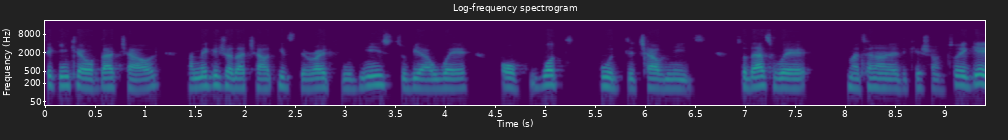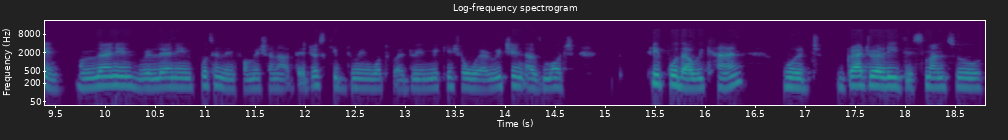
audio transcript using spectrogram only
taking care of that child and making sure that child eats the right food needs to be aware of what food the child needs. So that's where maternal education. So again, on learning, relearning, putting the information out there, just keep doing what we're doing, making sure we're reaching as much people that we can would gradually dismantle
